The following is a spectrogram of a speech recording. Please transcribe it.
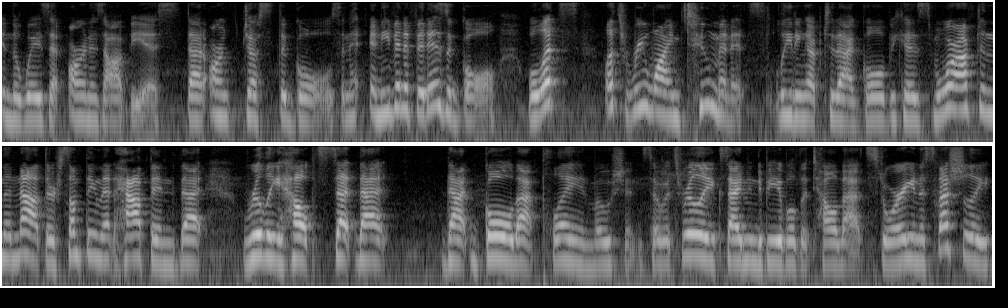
in the ways that aren't as obvious that aren't just the goals. And, and even if it is a goal well let's let's rewind two minutes leading up to that goal because more often than not there's something that happened that really helped set that that goal that play in motion. So it's really exciting to be able to tell that story and especially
